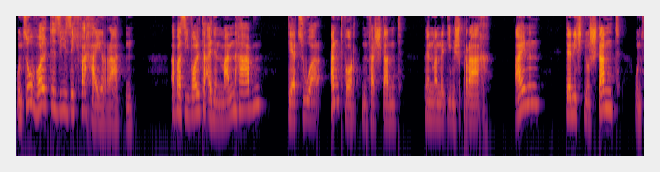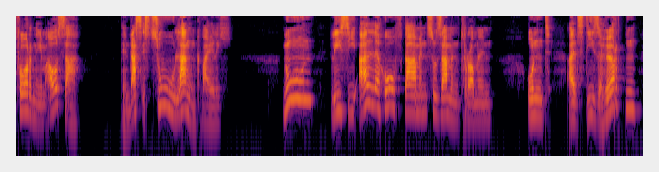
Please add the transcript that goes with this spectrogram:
und so wollte sie sich verheiraten. Aber sie wollte einen Mann haben, der zu antworten verstand, wenn man mit ihm sprach, einen, der nicht nur stand und vornehm aussah, denn das ist zu langweilig. Nun ließ sie alle Hofdamen zusammentrommeln, und als diese hörten,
